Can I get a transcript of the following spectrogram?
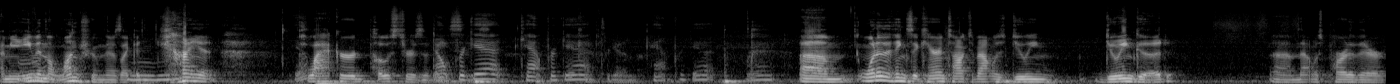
I mean, even the lunchroom, there's like a giant Yep. placard posters of Don't forget, can't forget, Can't forget 'em. can't forget. Right. Um, one of the things that Karen talked about was doing, doing good. Um, that was part of their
